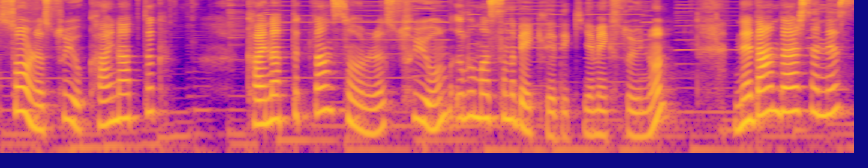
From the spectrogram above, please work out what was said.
Sonra suyu kaynattık. Kaynattıktan sonra suyun ılımasını bekledik yemek suyunun. Neden derseniz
